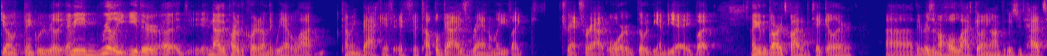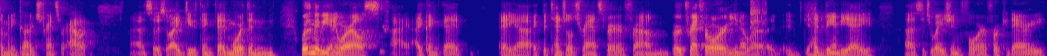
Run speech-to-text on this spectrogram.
don't think we really. I mean, really, either uh, in either part of the court, I don't think we have a lot coming back. If if a couple guys randomly like transfer out or go to the NBA, but I think at the guard spot in particular, uh, there isn't a whole lot going on because we've had so many guards transfer out. Uh, so, so I do think that more than more than maybe anywhere else, I, I think that a, uh, a potential transfer from or transfer or you know uh, head to the NBA uh, situation for for Kadary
